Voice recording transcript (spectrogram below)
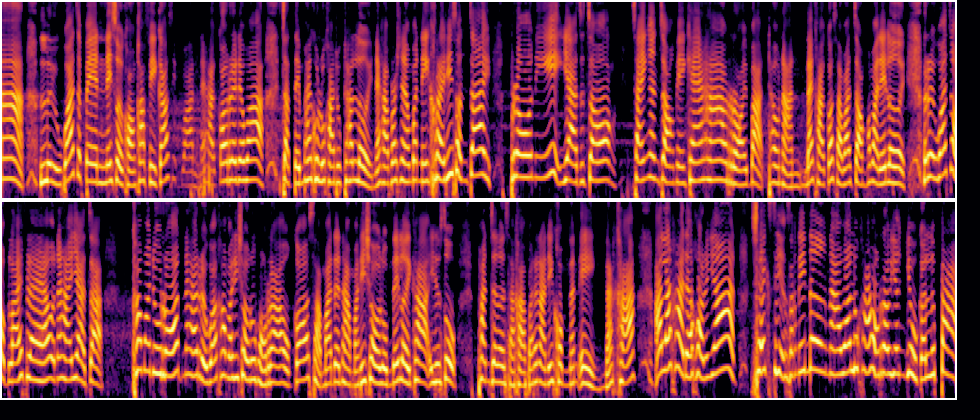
25,000 หรือว่าจะเป็นในส่วนของคาฟรี90 วันนะคะก็เรียกได้ว่าจัดเต็มให้คุณลูกค้าทุกท่านเลยนะคะเพราะฉะนั้นวันนี้ใครที่สนใจโปรนี้อยากจะจองใช้เงินจองเพียงแค่ 500 บาทเท่านั้นนะคะก็สามารถจองเข้ามาได้เลย หรือว่าจบไลฟ์แล้วนะคะอยากจะ เข้ามาดูรถนะคะหรือว่าเข้ามาที่โชว์รูมของเราก็สามารถเดินทางมาที่โชว์รูมได้เลยค่ะอิซูซุพันเจริญสาขาพัฒนานิคมนั่นเองนะคะเอาละค่ะเดี๋ยวขออนุญาต เช็คเสียงสักนิดนึงนะว่าลูกค้าของเรายังอยู่กันหรือเปล่า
